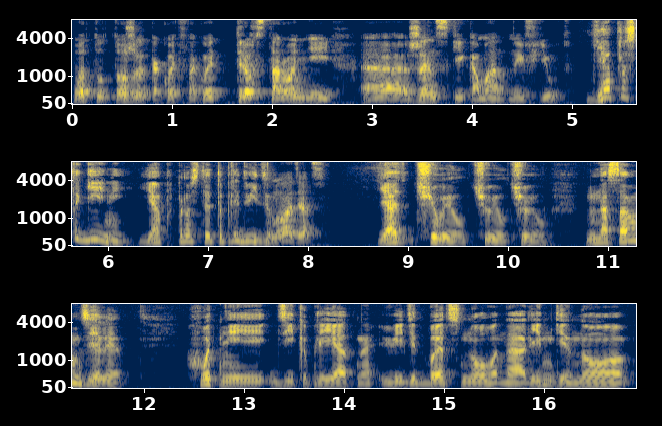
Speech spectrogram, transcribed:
Вот тут тоже какой-то такой трехсторонний э, женский командный фьюд. Я просто гений, я просто это предвидел. Молодец. Я чуял, чуял, чуял. Но на самом деле хоть не дико приятно видеть Бет снова на ринге, но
